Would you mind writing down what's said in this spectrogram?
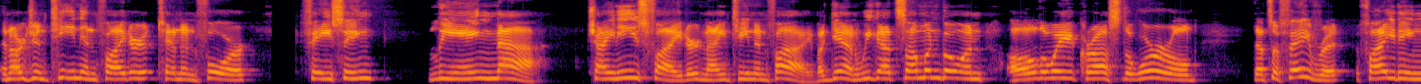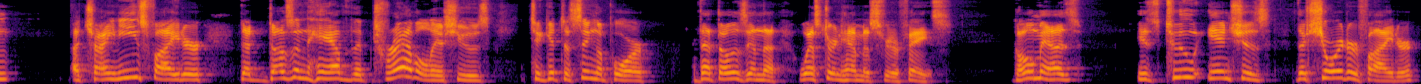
an Argentinian fighter at 10 and 4, facing Liang Na, Chinese fighter 19 and 5. Again, we got someone going all the way across the world that's a favorite fighting a Chinese fighter that doesn't have the travel issues to get to Singapore that those in the Western Hemisphere face. Gomez is two inches the shorter fighter.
